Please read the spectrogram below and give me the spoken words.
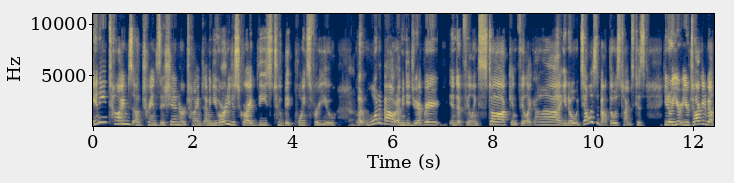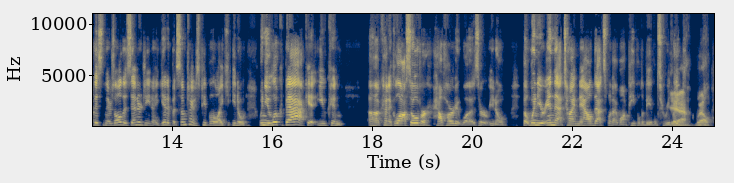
Any times of transition or times, I mean, you've already described these two big points for you, Yeah. but what about, I mean, did you ever end up feeling stuck and feel like, ah, you know, tell us about those times? Because, you know, you're, you're talking about this and there's all this energy and I get it, but sometimes people are like, you know, when you look back at, you can, uh, kind of gloss over how hard it was or you know but when you're in that time now that's what i want people to be able to relate Yeah, to. well,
